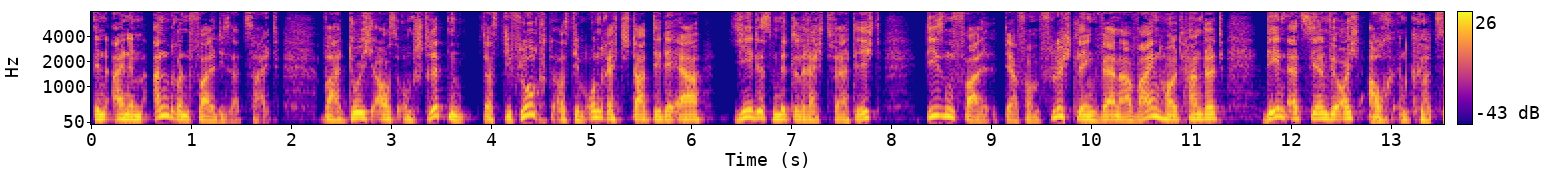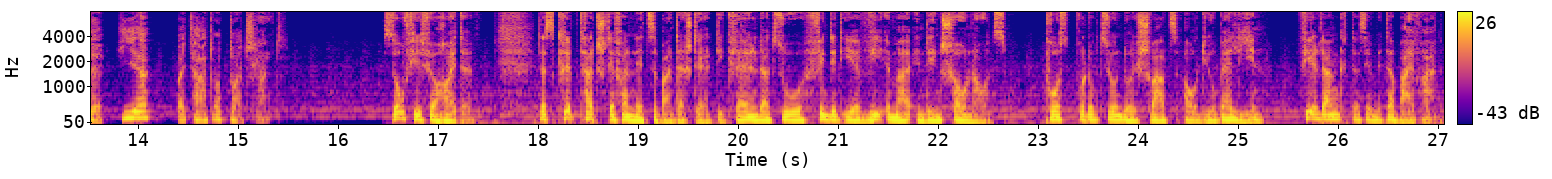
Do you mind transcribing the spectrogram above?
In einem anderen Fall dieser Zeit war durchaus umstritten, dass die Flucht aus dem Unrechtsstaat DDR jedes Mittel rechtfertigt. Diesen Fall, der vom Flüchtling Werner Weinhold handelt, den erzählen wir euch auch in Kürze hier bei Tatort Deutschland. So viel für heute. Das Skript hat Stefan Netzeband erstellt. Die Quellen dazu findet ihr wie immer in den Show Notes. Postproduktion durch Schwarz Audio Berlin. Vielen Dank, dass ihr mit dabei wart.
